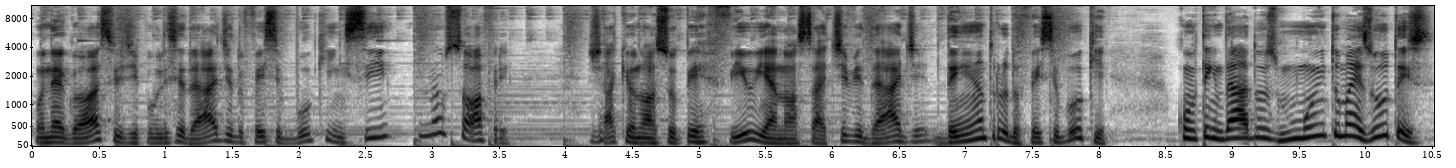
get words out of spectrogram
O negócio de publicidade do Facebook em si não sofre, já que o nosso perfil e a nossa atividade dentro do Facebook contém dados muito mais úteis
